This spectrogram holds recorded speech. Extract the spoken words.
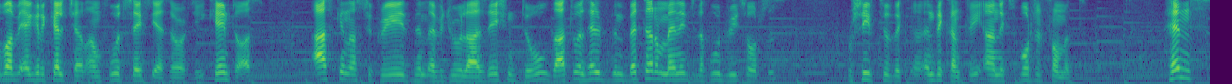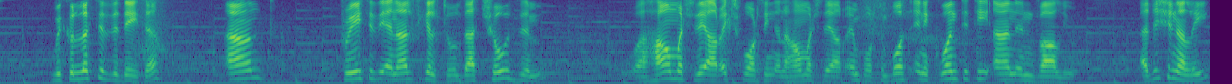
Dhabi Agriculture and Food Safety Authority came to us asking us to create them a visualization tool that will help them better manage the food resources received to the, in the country and exported from it. Hence, we collected the data and created the analytical tool that showed them uh, how much they are exporting and how much they are importing, both in quantity and in value. Additionally,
